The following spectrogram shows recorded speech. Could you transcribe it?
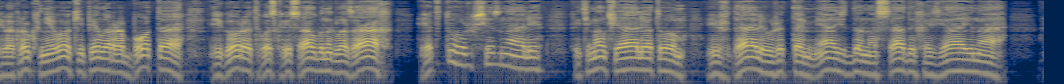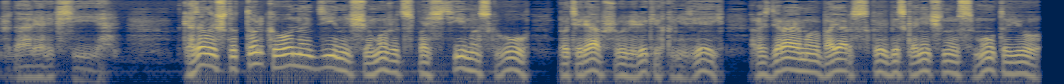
и вокруг него кипела работа, и город воскресал бы на глазах. Это тоже все знали, хоть и молчали о том, и ждали, уже томясь до насады хозяина, ждали Алексия. Казалось, что только он один еще может спасти Москву, потерявшую великих князей, раздираемую боярскую бесконечную смутою,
